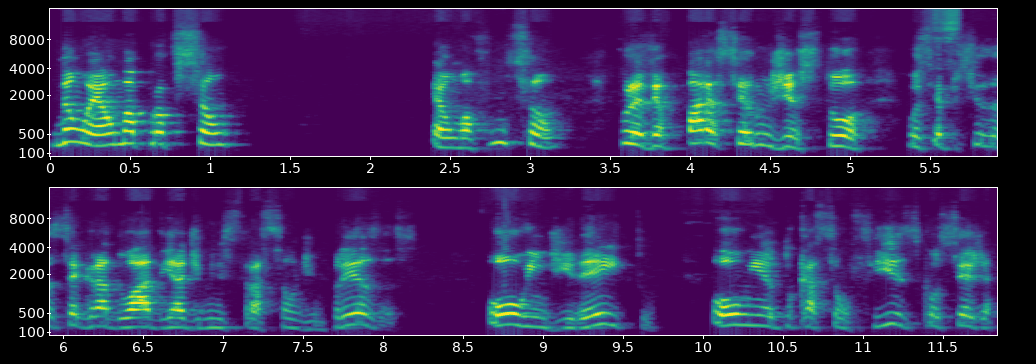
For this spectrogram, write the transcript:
não é uma profissão, é uma função. Por exemplo, para ser um gestor, você precisa ser graduado em administração de empresas, ou em direito, ou em educação física, ou seja,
